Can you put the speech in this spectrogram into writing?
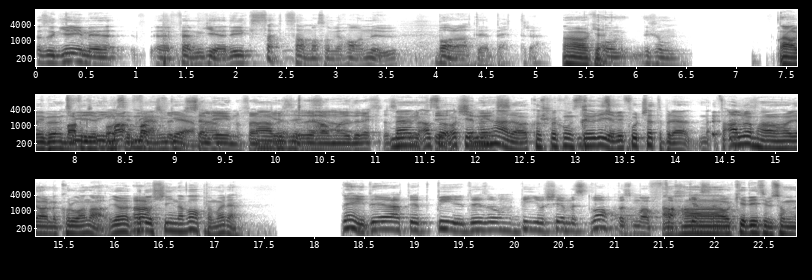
alltså grejen med eh, 5G, det är exakt samma som vi har nu. Bara att det är bättre. Ja, okej. Och liksom, Ja, vi behöver inte fördjupa oss i Max 5G. försöker sälja in 5G. Ja, precis. det har man ju direkt. Alltså, Men alltså okej, den kines. här då? Konspirationsteorier, vi fortsätter på det. För alla de här har att göra med corona. Ja, vadå Ja. Kina-vapen, vad är det? Nej, det är att det är ett bi, det är som biokemiskt vapen som har fuckat Aha, sig. okej det är typ som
